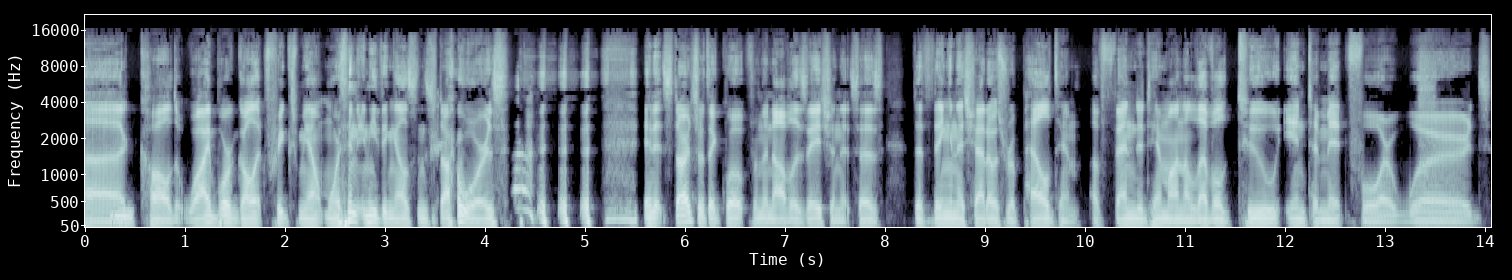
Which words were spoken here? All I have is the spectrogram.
uh, mm. called "Why Bor Gullet Freaks Me Out More Than Anything Else in Star Wars," and it starts with a quote from the novelization that says, "The thing in the shadows repelled him, offended him on a level too intimate for words."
